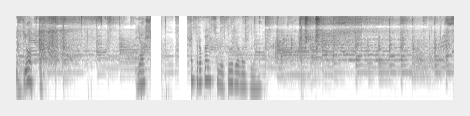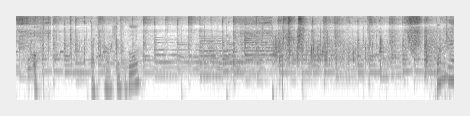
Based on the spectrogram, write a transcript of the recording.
Ідіот. Я ж зробив це не дуже важливо. О. Так, там щось було. Добре,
